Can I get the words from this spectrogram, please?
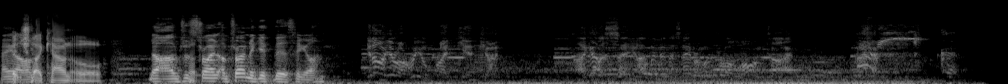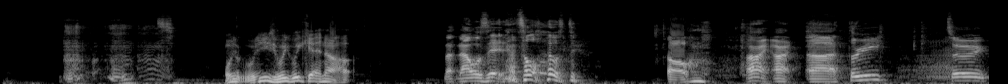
Hang but on. should I count or. No, I'm just trying. I'm trying to get this. Hang on. You know, you're a real bright kid, Johnny. I gotta say, I've lived in this neighborhood for a long time. What, what are you, what are we getting up? That, that was it. That's all I was doing. Oh. All right. All right. Uh, three, two,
